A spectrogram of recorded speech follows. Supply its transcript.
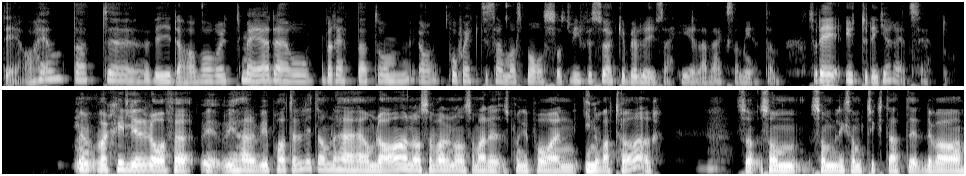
Det har hänt att eh, Vida har varit med där och berättat om ja, projekt tillsammans med oss och vi försöker belysa hela verksamheten. Så det är ytterligare ett sätt. Då. Men vad skiljer det då? För vi, här, vi pratade lite om det här häromdagen och så var det någon som hade sprungit på en innovatör mm. så, som, som liksom tyckte att det, det var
